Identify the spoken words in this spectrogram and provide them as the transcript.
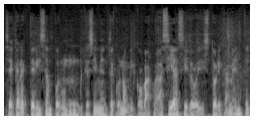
se caracterizan por un crecimiento económico bajo. Así ha sido históricamente.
